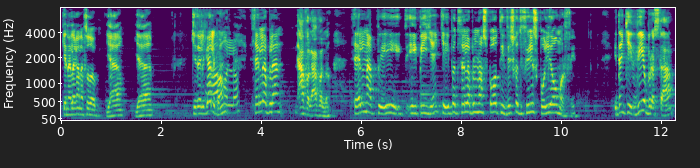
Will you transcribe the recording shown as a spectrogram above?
και να λέγανε αυτό το «Γεια, γεια». Και τελικά λοιπόν Άβολο. θέλω απλά... Άβολο, άβολο. Θέλω να πει, ή πήγε και είπε ότι θέλω απλά να σου πω ότι βρίσκω τη φίλη σου πολύ όμορφη. Ήταν και οι δύο μπροστά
